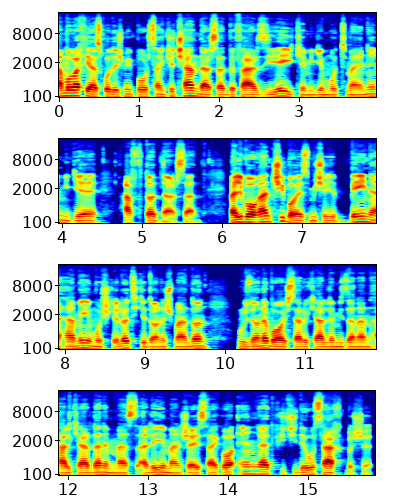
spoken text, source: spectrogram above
اما وقتی از خودش می‌پرسن که چند درصد به فرضیه ای که میگه مطمئنه میگه 70 درصد. ولی واقعا چی باعث میشه بین همه مشکلاتی که دانشمندان روزانه باهاش سر و کله می‌زنن حل کردن مسئله منشأ سگها انقدر پیچیده و سخت باشه؟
